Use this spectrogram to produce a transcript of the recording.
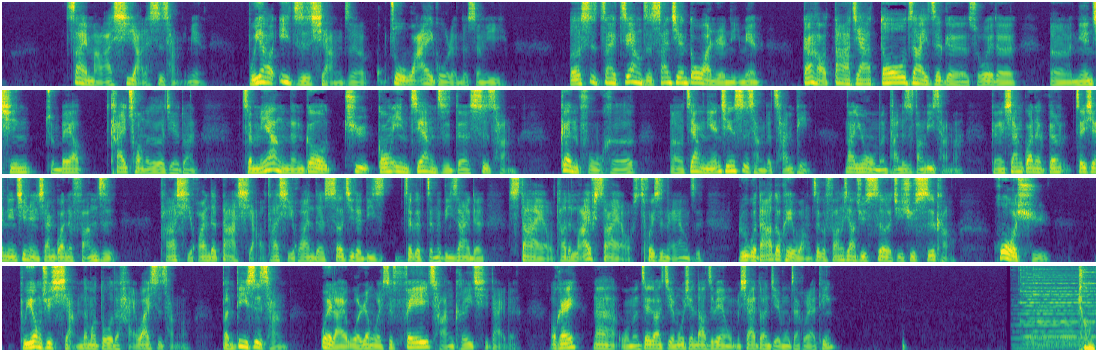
在马来西亚的市场里面，不要一直想着做外国人的生意。而是在这样子三千多万人里面，刚好大家都在这个所谓的呃年轻准备要开创的这个阶段，怎么样能够去供应这样子的市场，更符合呃这样年轻市场的产品。那因为我们谈的是房地产嘛，可能相关的跟这些年轻人相关的房子，他喜欢的大小，他喜欢的设计的 des 这个整个 design 的 style，他的 lifestyle 会是哪样子？如果大家都可以往这个方向去设计、去思考，或许不用去想那么多的海外市场哦，本地市场未来我认为是非常可以期待的。OK，那我们这段节目先到这边，我们下一段节目再回来听。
